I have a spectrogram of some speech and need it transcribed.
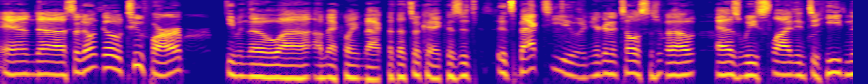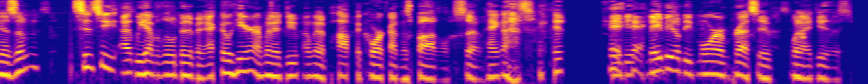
And uh, so don't go too far even though uh, I'm echoing back, but that's okay because it's it's back to you, and you're going to tell us about as we slide into hedonism. Since you, uh, we have a little bit of an echo here, I'm going to do I'm going to pop the cork on this bottle. So hang on a second. Maybe, maybe it'll be more impressive when I do this.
